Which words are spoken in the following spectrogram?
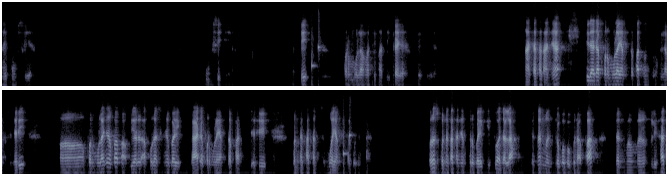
Ini fungsi ya. Fungsi. Ya. Jadi formula matematika ya. Gitu ya. Nah catatannya tidak ada formula yang tepat untuk lapisan. Jadi uh, formulanya apa Pak? Biar akurasinya baik. Tidak ada formula yang tepat. Jadi pendekatan semua yang kita gunakan. Terus pendekatan yang terbaik itu adalah dengan mencoba beberapa dan melihat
